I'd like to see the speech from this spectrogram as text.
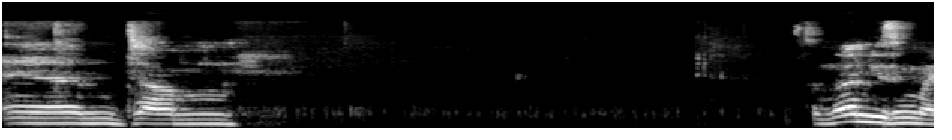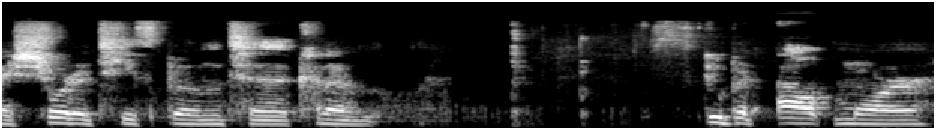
And um, so now I'm using my shorter teaspoon to kind of scoop it out more.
